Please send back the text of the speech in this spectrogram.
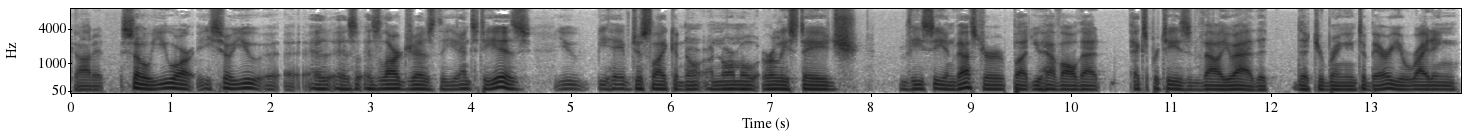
Got it. So you are so you uh, as as large as the entity is, you behave just like a, a normal early stage VC investor, but you have all that expertise and value add that that you're bringing to bear. You're writing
